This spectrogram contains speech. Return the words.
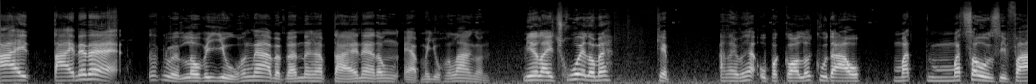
ตาย ตายแน่ๆ ถ้าเกิดเราไปอยู่ข้างหน้าแบบนั้นนะครับ ตายแน่ต้องแอบมาอยู่ข้างล่างก่อน มีอะไรช่วยเราไหม เก็บอะไรวะเนี่ย อุปกรณ์ลดคูดาว มัด มัดโซ่สีฟ้า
